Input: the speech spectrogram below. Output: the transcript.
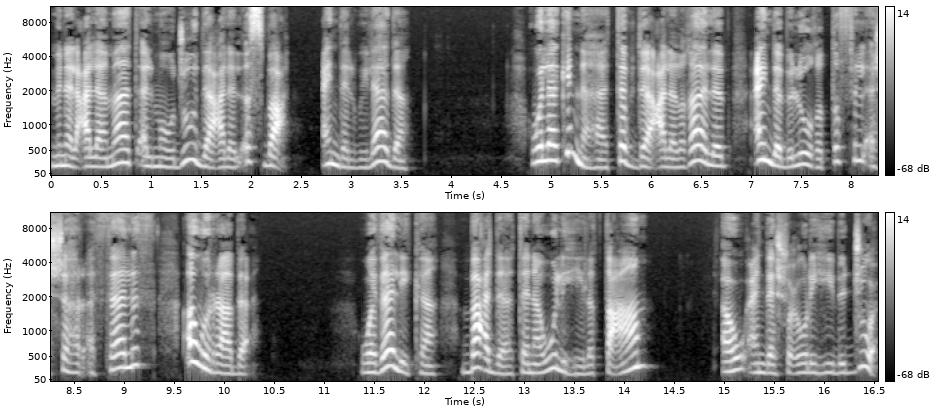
من العلامات الموجودة على الإصبع عند الولادة. ولكنها تبدأ على الغالب عند بلوغ الطفل الشهر الثالث أو الرابع. وذلك بعد تناوله للطعام أو عند شعوره بالجوع.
